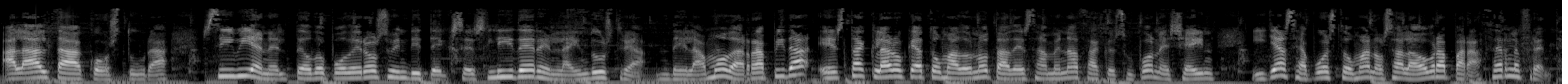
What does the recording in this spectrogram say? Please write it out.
a la alta costura. Si bien el todopoderoso Inditex es líder en la industria de la moda rápida, está claro que ha tomado nota de esa amenaza que supone Shane y ya se ha puesto manos a la obra para hacerle frente.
